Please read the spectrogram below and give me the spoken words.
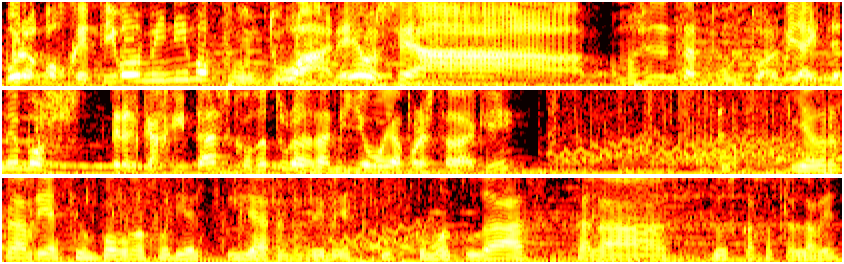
Bueno, objetivo mínimo puntuar, ¿eh? O sea, vamos a intentar puntuar. Mira, ahí tenemos tres cajitas. Coge tú las de aquí, yo voy a por esta de aquí. yo creo que habría sido un poco mejor ir al revés, como tú das cada dos cajas a la vez.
